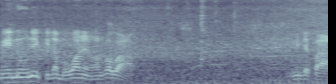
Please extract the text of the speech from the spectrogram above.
เมนูนี่กินแล้วบอกว่าเนี่ยนอนเพราะว่า มีแต่ปลา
